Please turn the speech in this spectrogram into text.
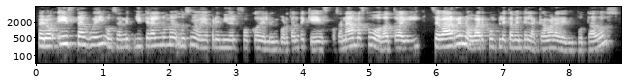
Pero esta, güey, o sea, literal no, no se me había prendido el foco de lo importante que es. O sea, nada más como dato ahí, se va a renovar completamente la Cámara de Diputados,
